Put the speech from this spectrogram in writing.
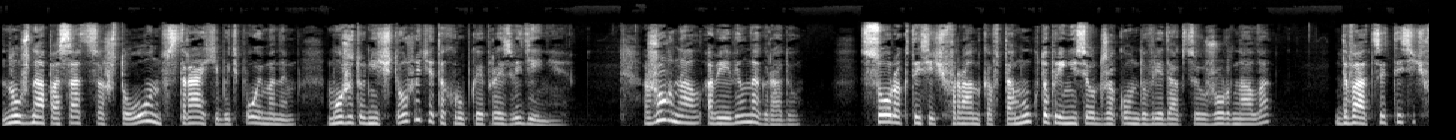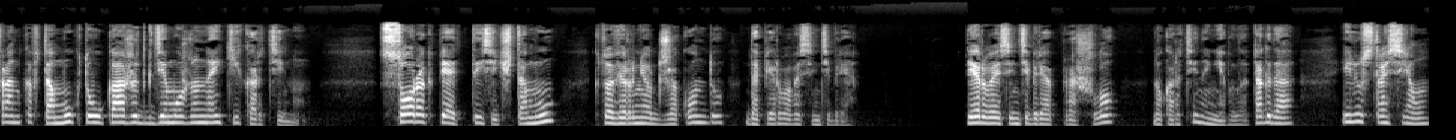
Нужно опасаться, что он, в страхе быть пойманным, может уничтожить это хрупкое произведение. Журнал объявил награду. 40 тысяч франков тому, кто принесет Джаконду в редакцию журнала, 20 тысяч франков тому, кто укажет, где можно найти картину, 45 тысяч тому, кто вернет Джаконду до 1 сентября. 1 сентября прошло, но картины не было. Тогда «Иллюстрасьон»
